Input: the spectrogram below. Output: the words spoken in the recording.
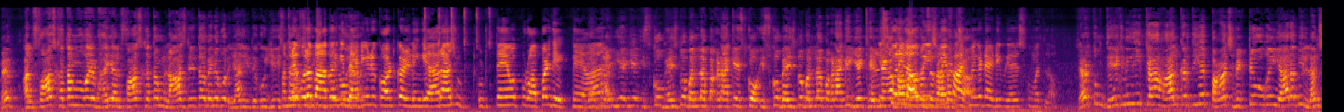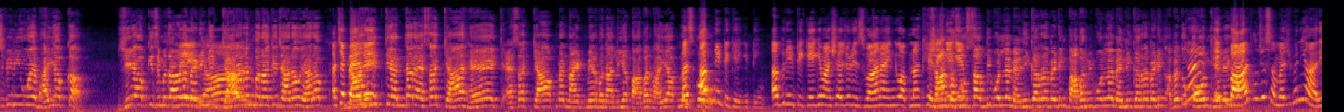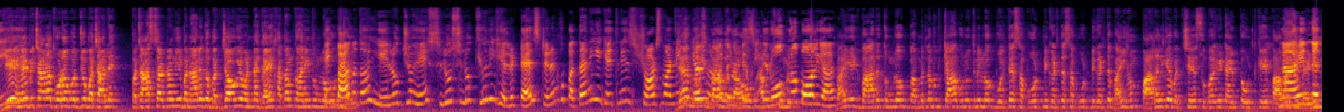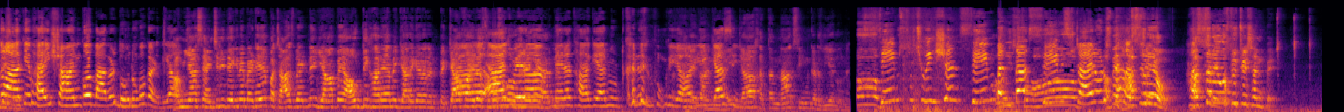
मैं अल्फाज खत्म हो गए भाई अल्फाज खत्म लास्ट था मैंने बोला। यार ये देखो ये हमने बोला बाबर की। बैटिंग रिकॉर्ड कर लेंगे यार आज उठ- उठते हैं और प्रॉपर देखते हैं यार। भाई ये ये इसको भेज दो बल्ला पकड़ा के इसको इसको भेज दो बल्ला पकड़ा के ये खेल लेगा बाबर से फातिमा अच्छा। का टेडी बियर इसको मत लाओ। यार तुम देख नहीं रही क्या हाल कर दिया है? पाँच विकेटें हो गई यार अभी लंच भी नहीं हुआ है भाई आपका। ये आपकी जिम्मेदाराना अरे बैटिंग में ग्यारह रन बना के जा रहे हो यार आप। अच्छा, पहले- के अंदर ऐसा क्या है? ऐसा क्या अपना नाइटमेयर बना लिया? बाबर भाई आपने बस अब नहीं टिकेगी टीम अब नहीं टिकेगी। माशा जो रिजवान आएँगे वो अपना खेलेंगे साहब भी बोल रहे हैं, मैं नहीं कर रहा बैटिंग बाबर भी बोल रहा है मैं नहीं कर रहा बैटिंग अबे तो कौन खेलेगा? बात मुझे समझ में नहीं आ रही। ये है बेचारा थोड़ा बहुत जो बचा ले। पचास साठ रन ये बना ले तो बच जाओगे वरना गए खत्म कहानी तुम लोगों एक बात बताओ ये लोग जो है स्लो स्लो क्यों नहीं खेल रहे? टेस्ट है इनको पता नहीं है कि इतनी शॉट्स मारने की यार क्या मैं एक बात बताओ उल्टे सीधे। अब रोक लो बॉल यार। भाई एक बात है तुम लोग मतलब क्या बोलूँ इतने लोग बोलते हैं सपोर्ट नहीं करते सपोर्ट नहीं करते। भाई हम पागल के बच्चे हैं सुबह के टाइम पे उठ के नाहिद ने तो। आके भाई शान को बाबर दोनों को कर दिया। हम यहाँ सेंचुरी देखने बैठे हैं पचास बैठने यहाँ पे आउट दिखा रहे हैं हमें ग्यारह ग्यारह रन पे। क्या फ़ायदा आज मेरा मेरा था कि यार मैं उठकर देखूँगी यार ये क्या सीन क्या खतरनाक सीन कर दिया इन्होंने। सेम सिचुएशन सेम बंदा सेम स्टाइल और उसपे हंस रहे हो। हंस रहे हो सिचुएशन पे।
